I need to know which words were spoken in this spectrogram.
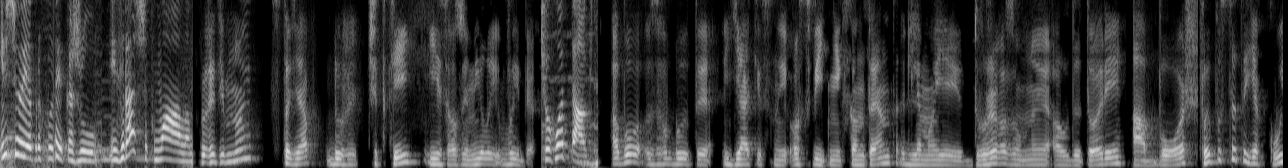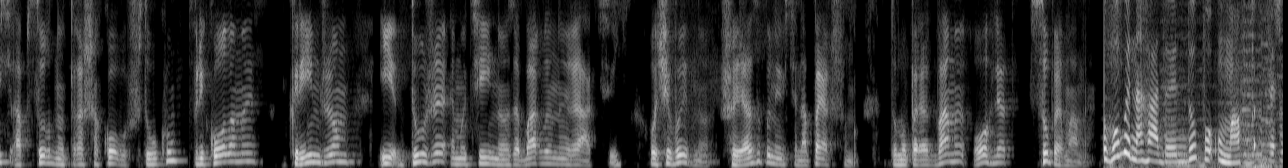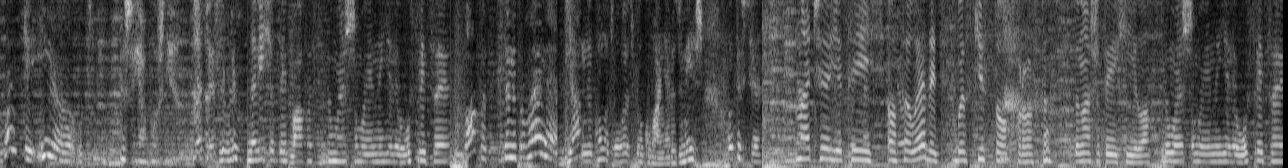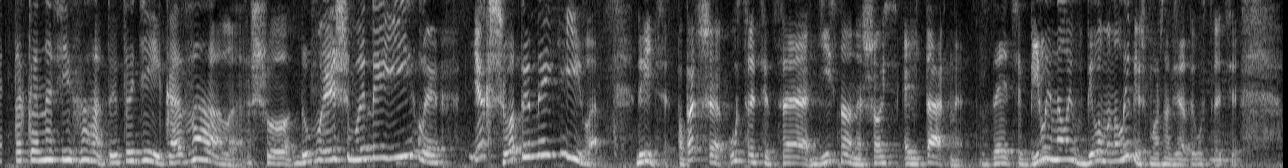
І все, я приходжу і кажу, іграшок мало. Переді мною стояв дуже чіткий і зрозумілий вибір. Чого так? Або зробити якісний освітній контент для моєї дуже розумної аудиторії, або ж випустити якусь абсурдну трешакову штуку з приколами, крінжом і дуже емоційно забарвленою реакцією. Очевидно, що я зупинився на першому, тому перед вами огляд супермами. Губи нагадують дупу у мавпи. Це шампанське і е, устриці. Те, що я обожнюю. Я теж люблю. Навіщо цей пафос? Ти думаєш, що ми не їли устриці? Папа, це не про мене. Я ніколи твого спілкування, розумієш? От і все. Наче якийсь оселедець без кісток просто. То на ти їх їла? Думаєш, що ми не їли устриці? Так а нафіга ти тоді казала, що думаєш, ми не їли, якщо ти не їла. Дивіться, по-перше, устриці це дійсно не щось ельтарне. Здається, білий налив, в білому наливі ж можна взяти устриці.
